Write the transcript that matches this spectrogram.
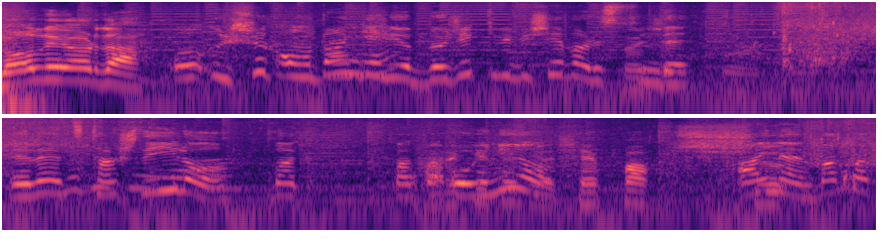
Ne oluyor orada? O ışık ondan geliyor. Böcek gibi bir şey var üstünde. Evet, taş değil o. Bak, bak bak oynuyor. Şeffaf. Aynen, bak bak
